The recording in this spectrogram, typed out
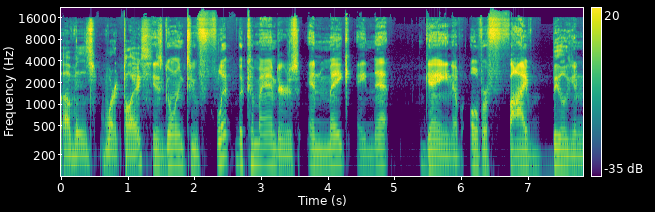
of his workplace. is going to flip the commanders and make a net gain of over $5 billion.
